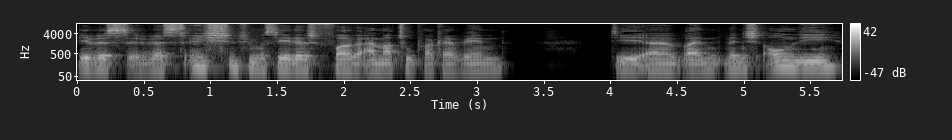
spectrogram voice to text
ihr wisst, ihr wisst, ich, ich muss jede Folge einmal Tupac erwähnen. Die, äh, wenn, wenn ich Only,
